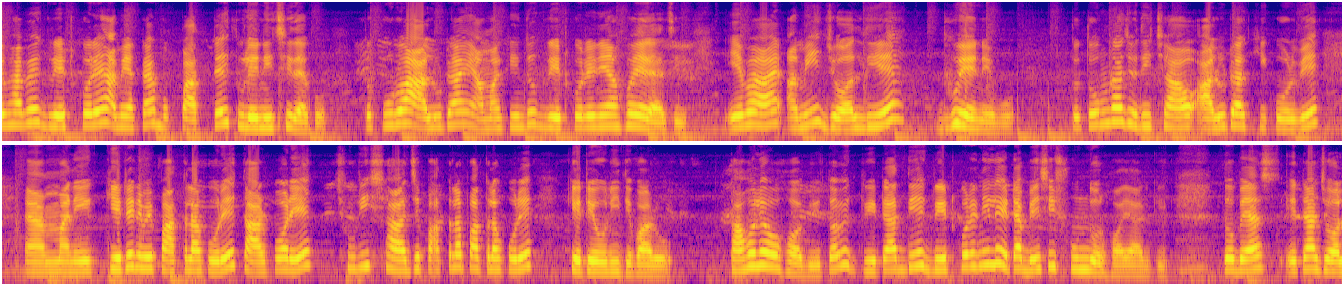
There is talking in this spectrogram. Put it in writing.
এভাবে গ্রেট করে আমি একটা পাত্রেই তুলে নিচ্ছি, দেখো। তো পুরো আলুটাই আমার কিন্তু গ্রেট করে নেওয়া হয়ে গেছে। এবার আমি জল দিয়ে ধুয়ে নেব। তো তোমরা যদি চাও আলুটা কি করবে মানে কেটে নেবে পাতলা করে, তারপরে ছুরির সাহায্যে পাতলা পাতলা করে কেটেও নিতে পারো। তাহলেও হবে। তবে গ্রেটার দিয়ে গ্রেট করে নিলে এটা বেশি সুন্দর হয় আর কি। তো ব্যাস, এটা জল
